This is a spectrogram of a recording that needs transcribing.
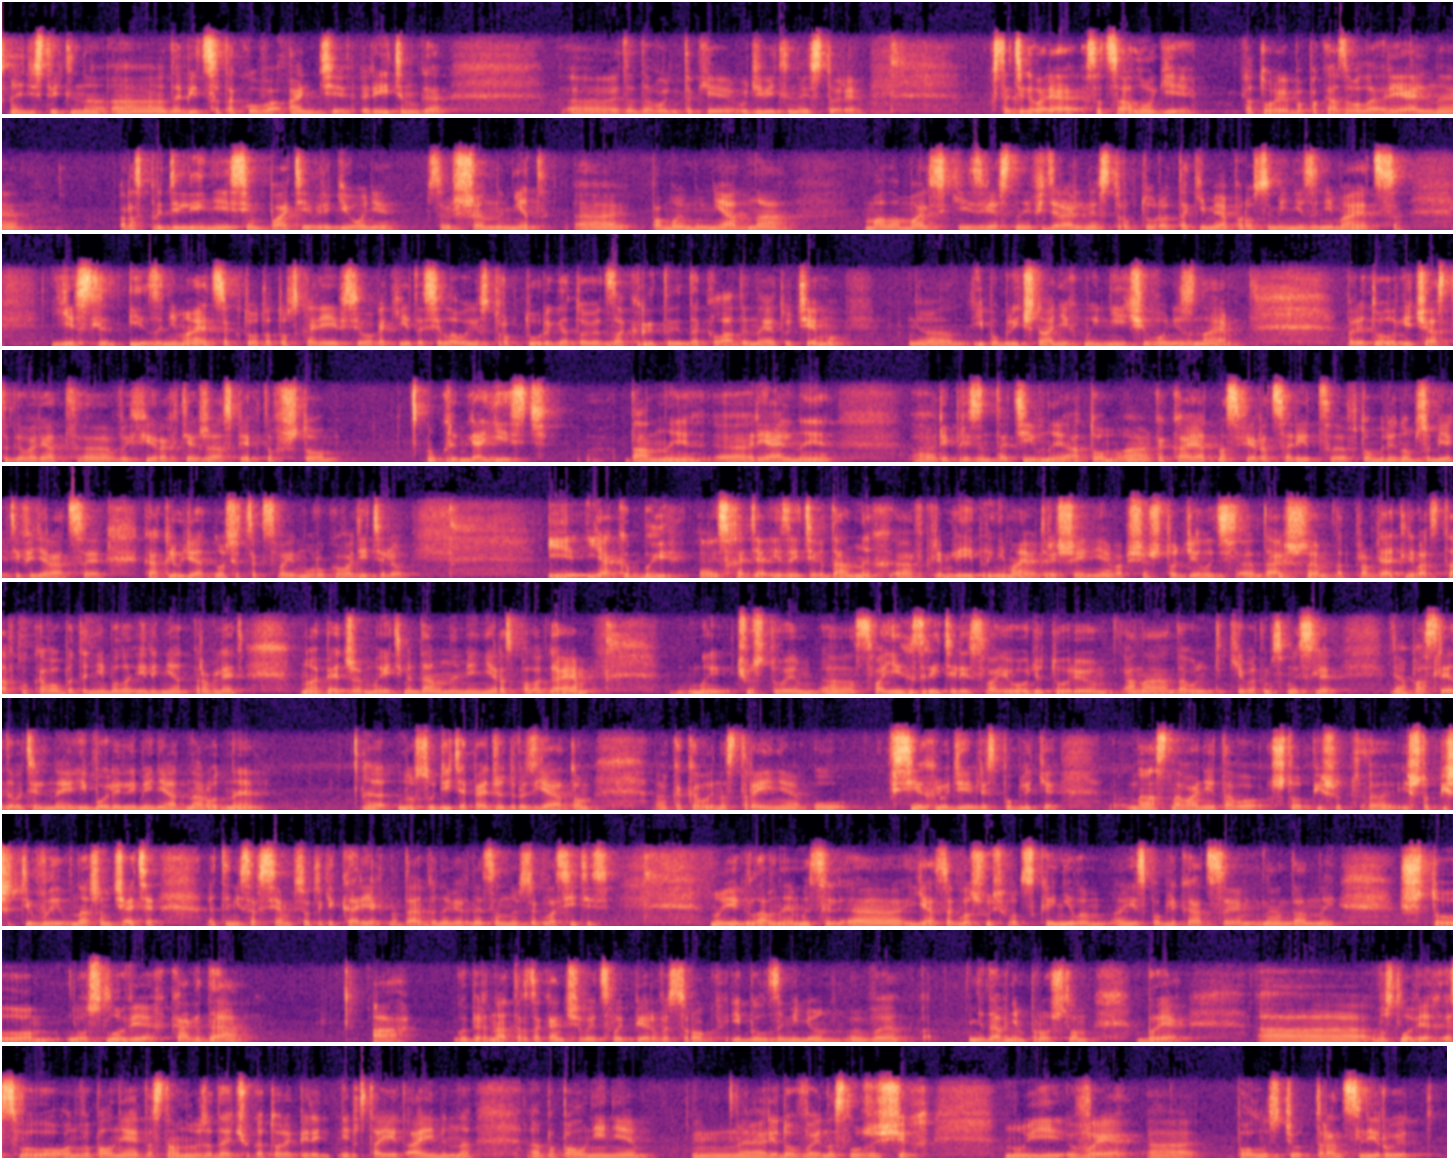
действительно а, добиться такого антирейтинга, а, это довольно-таки удивительная история. Кстати говоря, социологии, которая бы показывала реальное распределение симпатии в регионе, совершенно нет. А, по-моему, ни одна маломальски известная федеральная структура такими опросами не занимается. Если и занимается кто-то, то, скорее всего, какие-то силовые структуры готовят закрытые доклады на эту тему, Э, и публично о них мы ничего не знаем. Политологи часто говорят э, в эфирах тех же аспектов, что у Кремля есть данные э, реальные, репрезентативные о том, какая атмосфера царит в том или ином субъекте федерации, как люди относятся к своему руководителю. И якобы, исходя из этих данных, в Кремле и принимают решение вообще, что делать дальше, отправлять ли в отставку кого бы то ни было или не отправлять. Но опять же, мы этими данными не располагаем. Мы чувствуем э, своих зрителей, свою аудиторию. Она довольно-таки в этом смысле последовательная и более или менее однородная. Э, но судить, опять же, друзья, о том, э, каковы настроения у всех людей в республике на основании того, что пишут э, и что пишете вы в нашем чате, это не совсем все-таки корректно, да? Вы, наверное, со мной согласитесь. Ну и главная мысль, я соглашусь вот с Кыневым из публикации данной, что в условиях, когда А. Губернатор заканчивает свой первый срок и был заменен в недавнем прошлом. Б в условиях СВО он выполняет основную задачу, которая перед ним стоит, а именно а, пополнение рядов военнослужащих. Ну и В а, полностью транслирует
